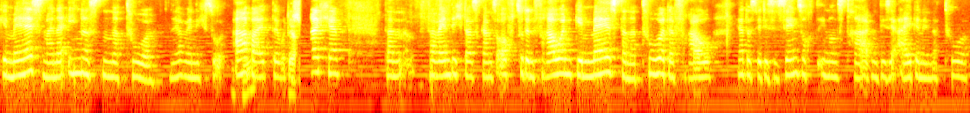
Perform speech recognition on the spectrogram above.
gemäß meiner innersten Natur. Ja, wenn ich so mhm. arbeite oder ja. spreche, dann verwende ich das ganz oft zu den Frauen gemäß der Natur der Frau, ja, dass wir diese Sehnsucht in uns tragen, diese eigene Natur.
